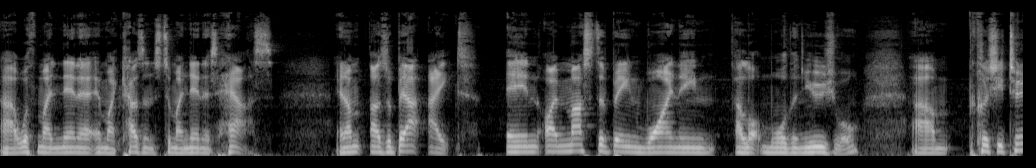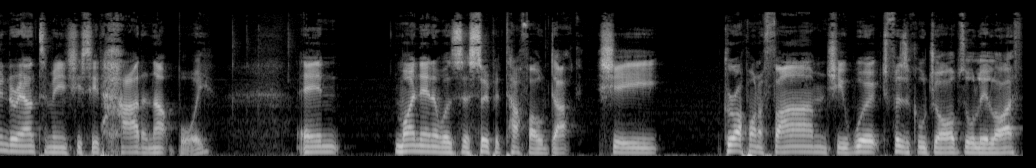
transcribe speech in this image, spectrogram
uh, with my nana and my cousins to my nana's house and I'm, i was about eight, and I must have been whining a lot more than usual um, because she turned around to me and she said, "Harden up, boy." And my nana was a super tough old duck. She grew up on a farm. and She worked physical jobs all her life,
